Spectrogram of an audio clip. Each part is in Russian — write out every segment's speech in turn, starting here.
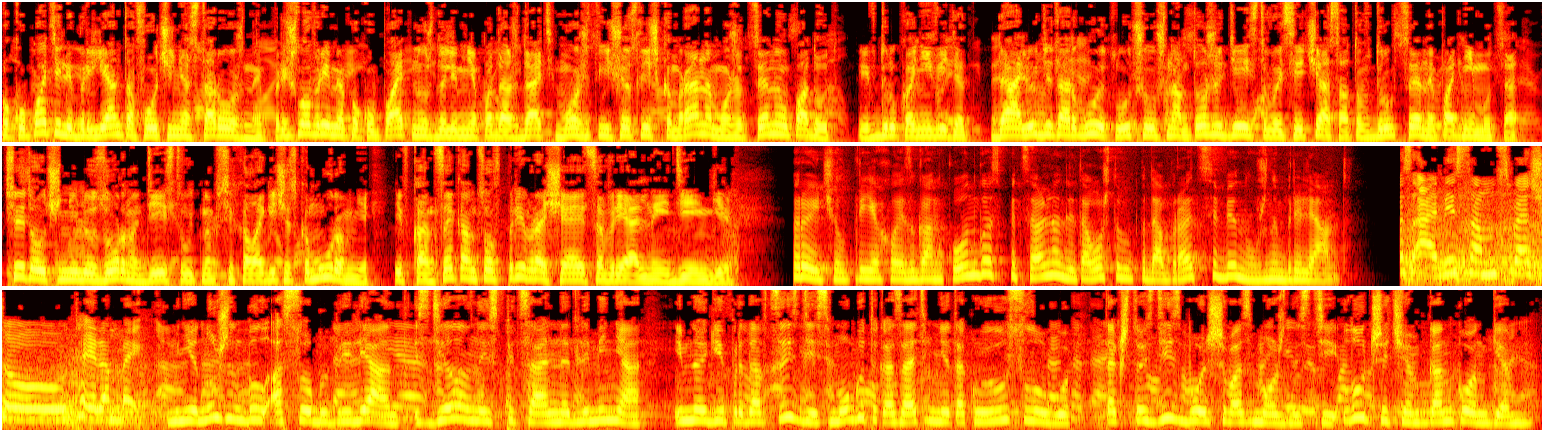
Покупатели бриллиантов очень осторожны. Пришло время покупать, нужно ли мне подождать, может еще слишком рано, может цены упадут. И вдруг они видят, да, люди торгуют, лучше уж нам тоже действовать сейчас, а то вдруг цены поднимутся. Все это очень иллюзорно действует на психологическом уровне и в конце концов превращается в реальные деньги. Рэйчел приехала из Гонконга специально для того, чтобы подобрать себе нужный бриллиант. Мне нужен был особый бриллиант, сделанный специально для меня. И многие продавцы здесь могут оказать мне такую услугу. Так что здесь больше возможностей. Лучше, чем в Гонконге.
